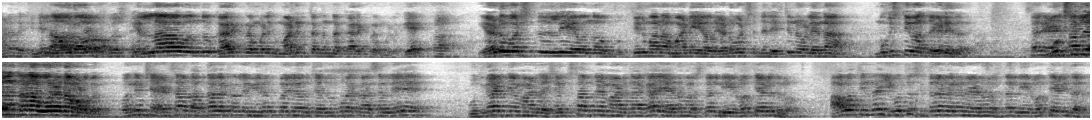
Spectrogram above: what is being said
ಮಾಡೋದಕ್ಕೆ ಇಲ್ಲ ಅವರು ಎಲ್ಲಾ ಒಂದು ಕಾರ್ಯಕ್ರಮಗಳಿಗೆ ಮಾಡಿರ್ತಕ್ಕಂಥ ಕಾರ್ಯಕ್ರಮಗಳಿಗೆ. ಎರಡು ವರ್ಷದಲ್ಲಿ ಒಂದು ತೀರ್ಮಾನ ಮಾಡಿ ಅವ್ರು ಎರಡು ವರ್ಷದಲ್ಲಿ ಹೆಚ್ಚಿನ ಒಳ್ಳೆನ ಮುಗಿಸ್ತೀವಿ ಅಂತ ಹೇಳಿದ್ದಾರೆ. ಸಾವಿರದ ಅಂತ ನಾವು ಹೋರಾಟ ಮಾಡ್ಬೇಕು. ಒಂದ್ ನಿಮಿಷ ಎರಡ್ ಸಾವಿರದ ಹದಿನಾಲ್ಕರಲ್ಲಿ ವೀರಪ್ಪ ಮೊಯ್ಲಿ ಅವರು ಚಂದ್ರಪುರ ಕ್ರಾಸಲ್ಲಿ ಉದ್ಘಾಟನೆ ಮಾಡಿದ ಶಂಕುಸ್ಥಾಪನೆ ಮಾಡಿದಾಗ ಎರಡು ವರ್ಷದಲ್ಲಿ ನೀರು ಅಂತ ಹೇಳಿದ್ರು. ಆವತ್ತಿಂದ ಇವತ್ತು ಸಿದ್ದರಾಮಯ್ಯವರು ಎರಡು ವರ್ಷದಲ್ಲಿ ನೀರು ಅಂತ ಹೇಳಿದ್ದಾರೆ.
